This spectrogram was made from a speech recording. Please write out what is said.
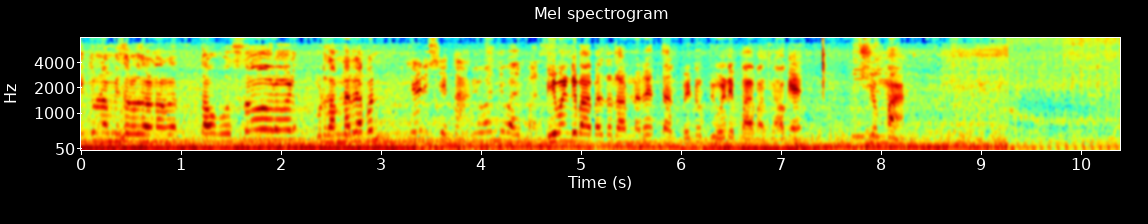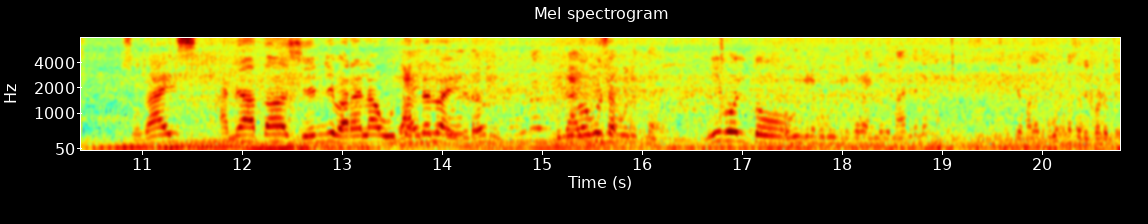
इथून आम्ही सरळ जाणार आहोत. सरळ. पुढे थांबणार आहे आपण? भिवंडी बायपासला थांबणार आहे. तर भेटू भिवंडी बायपासला ओके? शुम्मा. सो गाईस आम्ही आता सीएनजी भरायला उतरलेलो आहे इकडं. तुम्ही बघू शकता. मी बोलतो. बघू इकडे बघू इकडे कर. इथे मला तू कसं रेकॉर्ड होतं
